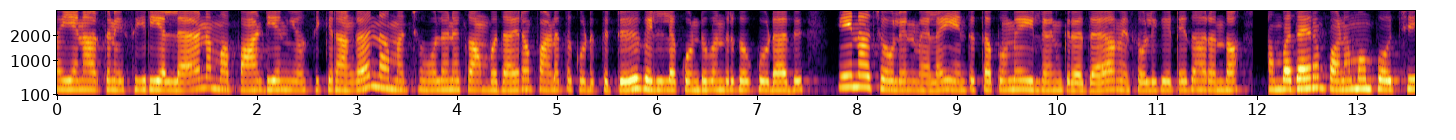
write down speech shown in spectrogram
ஐயனார் துணை சீரியலில் நம்ம பாண்டியன் யோசிக்கிறாங்க. நம்ம சோழனுக்கு ஐம்பதாயிரம் பணத்தை கொடுத்துட்டு வெளியில் கொண்டு வந்திருக்க கூடாது. ஏன்னா சோழன் மேலே எந்த தப்புமே இல்லைங்கிறத அவன் சொல்லிக்கிட்டே தான் இருந்தான். ஐம்பதாயிரம் பணமும் போச்சு.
